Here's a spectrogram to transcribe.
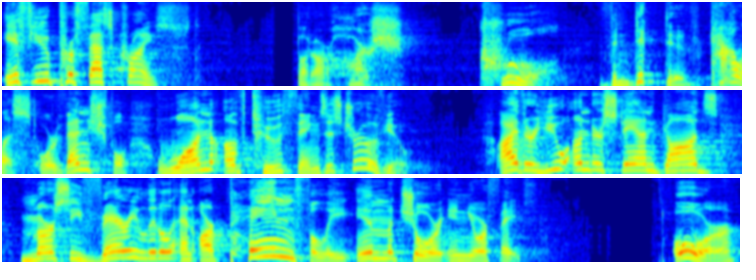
If you profess Christ, but are harsh, cruel, vindictive, calloused, or vengeful, one of two things is true of you. Either you understand God's mercy very little and are painfully immature in your faith, or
